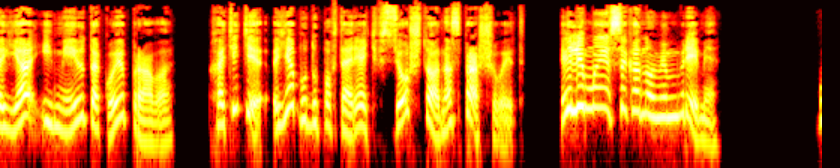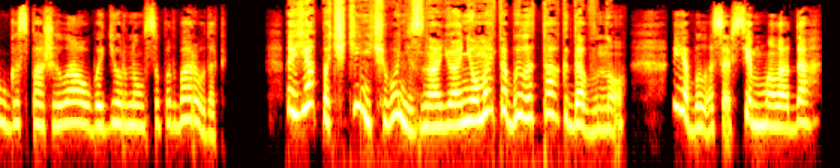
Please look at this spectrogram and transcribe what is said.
Я имею такое право. Хотите, я буду повторять все, что она спрашивает? Или мы сэкономим время? У госпожи Лаубы дернулся подбородок. Я почти ничего не знаю о нем, это было так давно. Я была совсем молода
